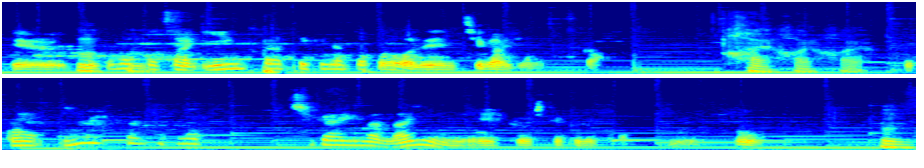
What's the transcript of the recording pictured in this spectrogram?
っていう、うんもともとそのインフラ的なところは全然違うじゃないですか。はいはいはい。でこのインフラ的な違いが何に影響してくるかっていうと、うん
